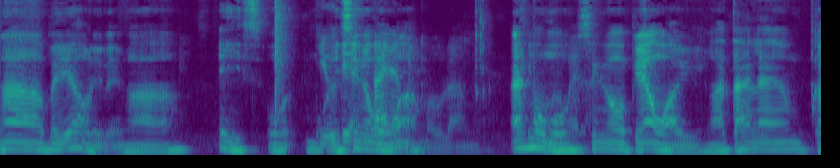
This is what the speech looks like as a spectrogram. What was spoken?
ငါဘယ်ရောက်နေလဲငါအေးဟိုယူစတင်င်ကာတိုပူင်ရမှာမှာမဟုတ်လားအဲ့မဟုတ်ဘူးစင်ကာပူပြန်သွားပြီငါတိုင်လန်က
